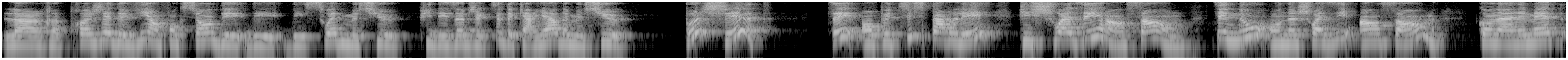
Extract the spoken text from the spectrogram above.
leur projet de vie en fonction des, des, des souhaits de monsieur, puis des objectifs de carrière de monsieur. Bullshit! Tu sais, on peut-tu se parler puis choisir ensemble? Tu sais, nous, on a choisi ensemble qu'on allait mettre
